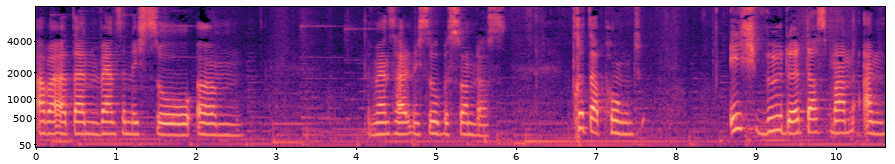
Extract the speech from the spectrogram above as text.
Aber dann wären sie nicht so, ähm, dann wären sie halt nicht so besonders. Dritter Punkt. Ich würde, dass man an,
